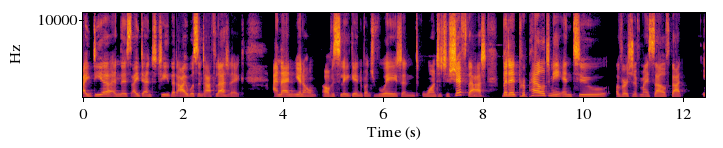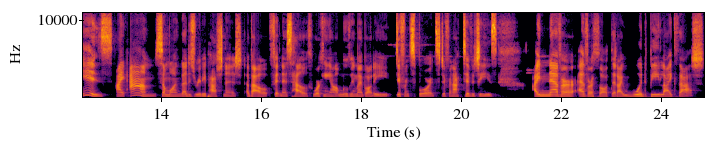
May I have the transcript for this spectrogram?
idea and this identity that I wasn't athletic and then you know obviously gained a bunch of weight and wanted to shift that but it propelled me into a version of myself that is i am someone that is really passionate about fitness health working out moving my body different sports different activities. I never ever thought that i would be like that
